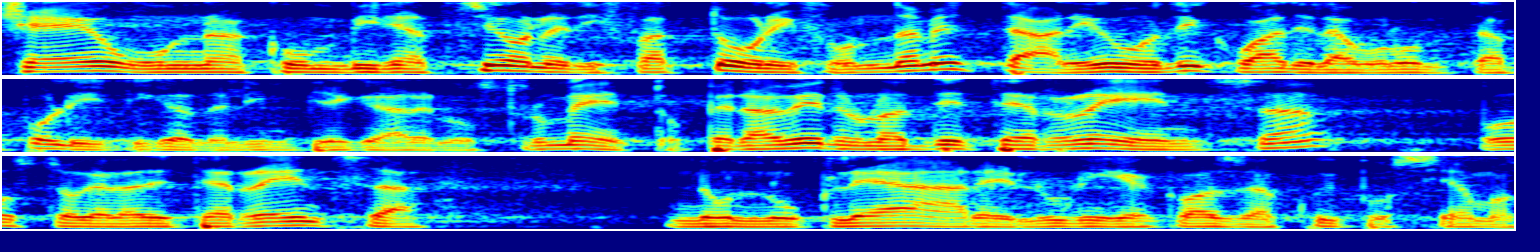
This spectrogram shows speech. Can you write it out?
c'è una combinazione di fattori fondamentali, uno dei quali è la volontà politica dell'impiegare lo strumento. Per avere una deterrenza, posto che la deterrenza non nucleare è l'unica cosa a cui possiamo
